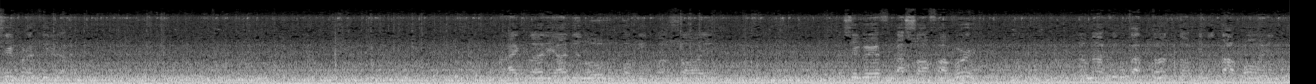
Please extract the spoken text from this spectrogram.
passei por aqui já. Vai clarear de novo um pouquinho com o sol aí. Pensei que eu ia ficar só a favor. Não, não, aqui não tá tanto não, aqui não tá bom ainda.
